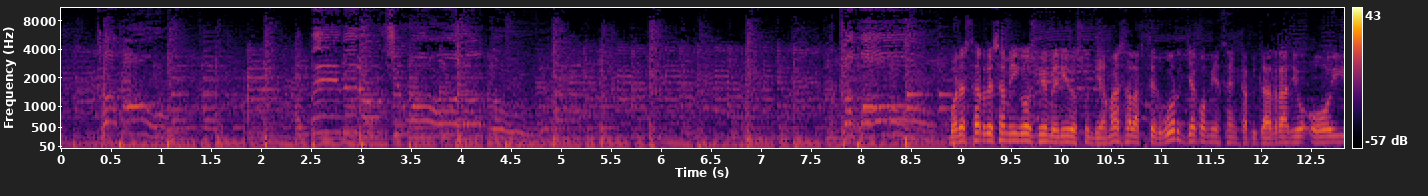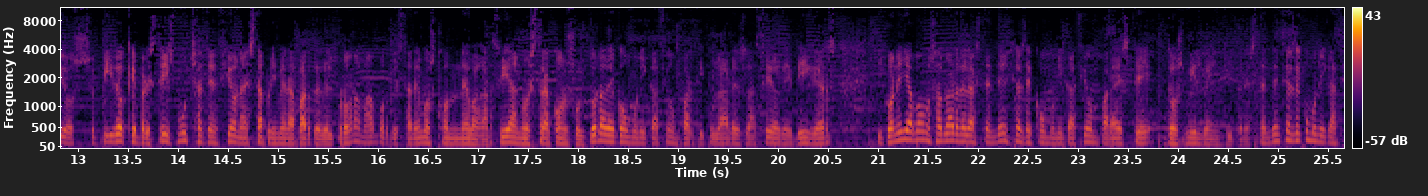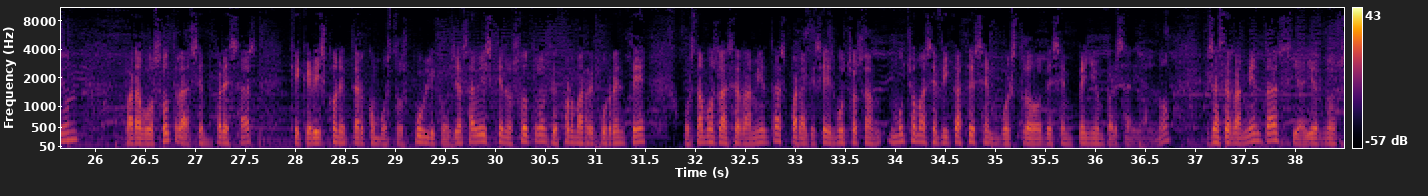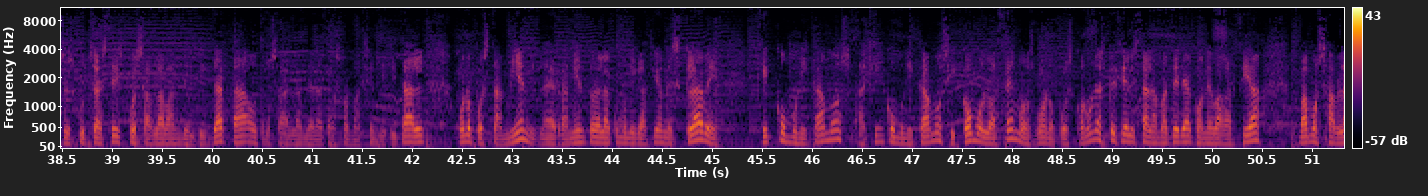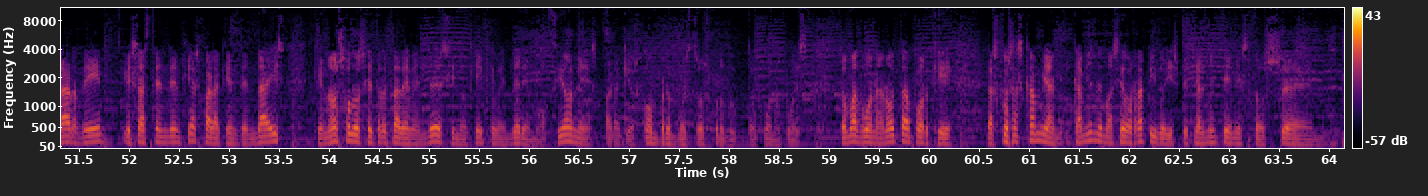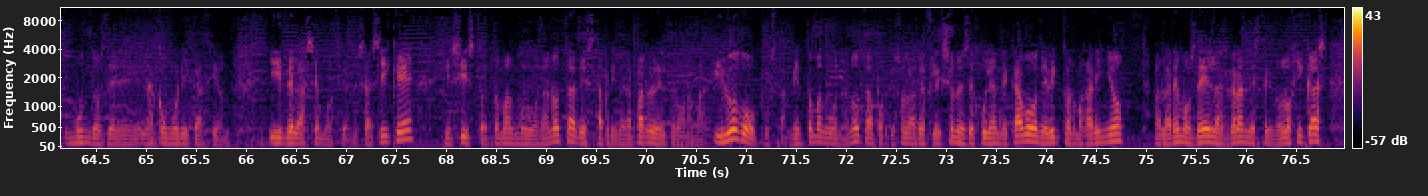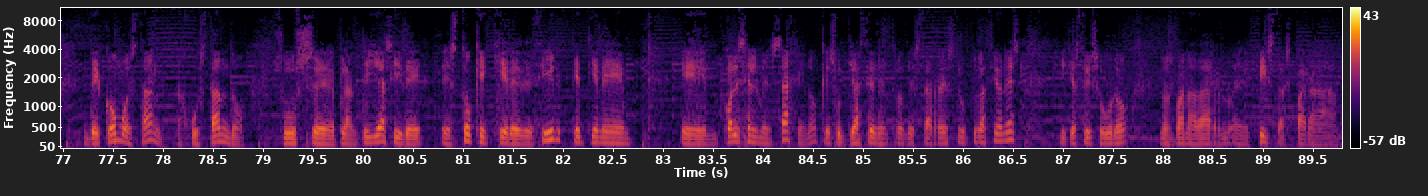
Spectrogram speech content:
Buenas tardes amigos, bienvenidos un día más al After Work. Ya comienza en Capital Radio. Hoy os pido que prestéis mucha atención a esta primera parte del programa porque estaremos con Neva García, nuestra consultora de comunicación particular, es la CEO de Biggers, y con ella vamos a hablar de las tendencias de comunicación para este 2023. Tendencias de comunicación para vosotras, empresas, que queréis conectar con vuestros públicos. Ya sabéis que nosotros, de forma recurrente, os damos las herramientas para que seáis mucho, mucho más eficaces en vuestro desempeño empresarial, ¿no? Esas herramientas, si ayer nos escuchamos escuchasteis, pues hablaban del Big Data, otros hablan de la transformación digital. Bueno, pues también la herramienta de la comunicación es clave. ¿Qué comunicamos? ¿A quién comunicamos? ¿Y cómo lo hacemos? Bueno, pues con una especialista en la materia, con Eva García, vamos a hablar de esas tendencias para que entendáis que no solo se trata de vender, sino que hay que vender emociones para que os compren vuestros productos. Bueno, pues tomad buena nota porque las cosas cambian, cambian demasiado rápido y especialmente en estos eh, mundos de la comunicación y de las emociones. Así que, insisto, tomad muy buena nota de esta primera parte del programa. Y luego, pues también tomad buena nota porque son las reflexiones de Julián de Cabo, de Víctor Magariño. Hablaremos de las grandes tecnológicas, de cómo están ajustando sus eh, plantillas y de esto qué quiere decir, qué tiene eh, cuál es el mensaje ¿no? que subyace dentro de estas reestructuraciones y que estoy seguro nos van a dar eh, pistas para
